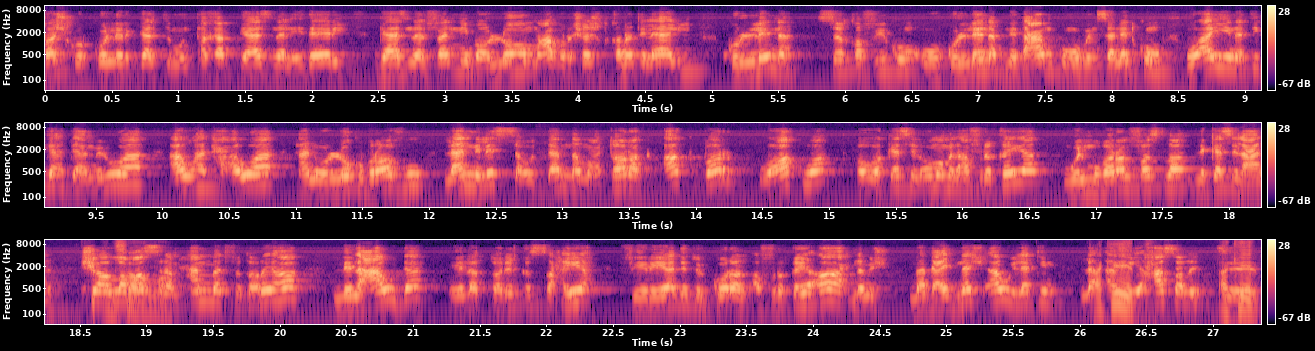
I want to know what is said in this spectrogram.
بشكر كل رجالة المنتخب جهازنا الإداري جهازنا الفني. بقول لهم عبر شاشة قناة الأهلي كلنا ثقة فيكم وكلنا بندعمكم وبنساندكم. وأي نتيجة هتعملوها أو هتحققوها هنقول لكم برافو لأن لسه قدامنا معترك أكبر وأقوى هو كأس الأمم الأفريقية والمباراة الفاصلة لكأس العالم إن شاء الله, إن شاء الله. مصر محمد في طريقها للعودة إلى الطريق الصحيح في ريادة الكرة الأفريقية آه إحنا مش ما بعدناش قوي لكن لا أكيد. في حصلت أكيد.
